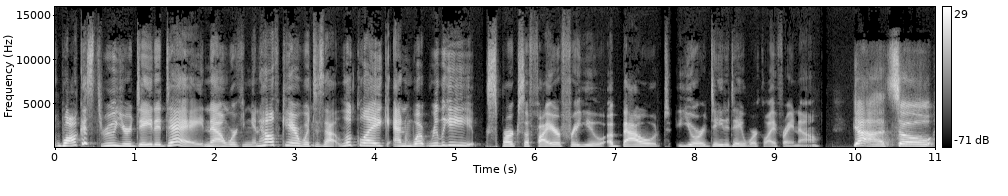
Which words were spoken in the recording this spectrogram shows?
walk us through your day to day now working in healthcare. What does that look like? And what really sparks a fire for you about your day to day work life right now? Yeah. So,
